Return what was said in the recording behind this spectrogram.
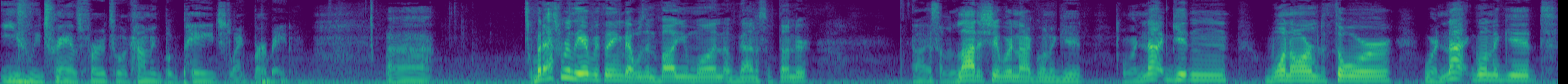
easily transfer to a comic book page like verbatim. Uh, but that's really everything that was in volume one of Goddess of Thunder. Uh, it's a lot of shit we're not going to get. We're not getting one armed Thor. We're not going to get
